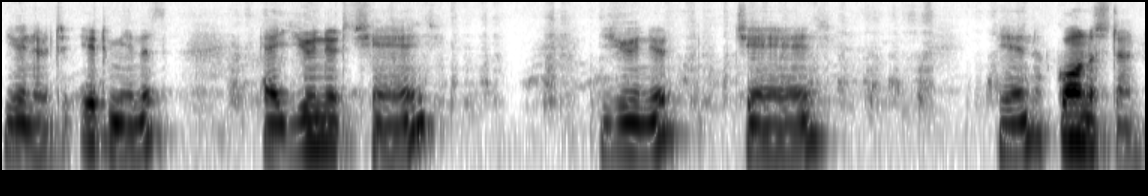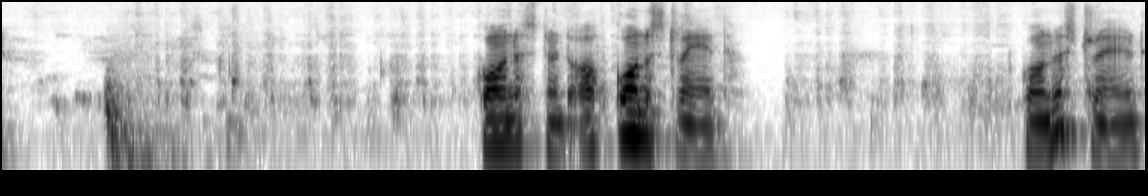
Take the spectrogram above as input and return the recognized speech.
unit. It means a unit change unit change in constant. Constant of constraint. Constraint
